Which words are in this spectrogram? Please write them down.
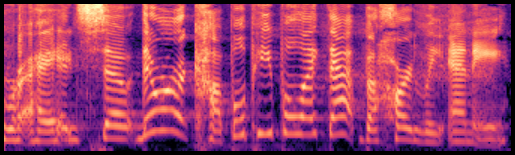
Right. And so there were a couple people like that, but hardly any.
